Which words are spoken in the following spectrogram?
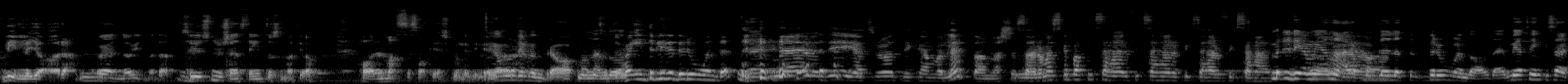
ville göra Mm. och jag är nöjd med det. Så just nu känns det inte som att jag har en massa saker jag skulle vilja Ja göra. men det är väl bra att man Jag ändå... har inte blivit beroende. Nej men det, jag tror att det kan vara lätt annars. Så här, om jag ska bara fixa här och fixa här och fixa här och fixa här. Men det är det jag menar, Ja, att man ja. blir lite beroende av det. Men jag tänker så här,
